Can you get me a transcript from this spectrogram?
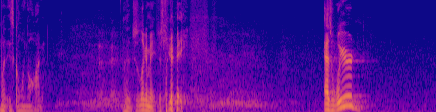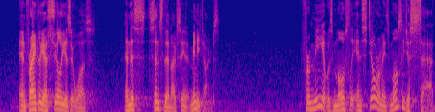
what is going on? I said, just look at me, just look at me. As weird and frankly as silly as it was, and this since then I've seen it many times. For me, it was mostly, and still remains mostly just sad.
